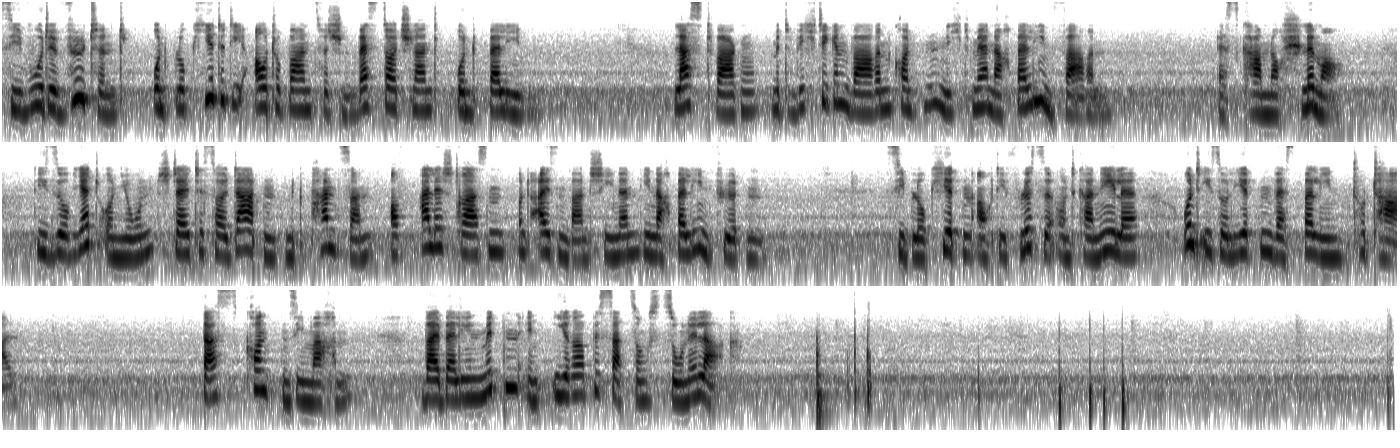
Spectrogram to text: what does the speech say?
Sie wurde wütend und blockierte die Autobahn zwischen Westdeutschland und Berlin. Lastwagen mit wichtigen Waren konnten nicht mehr nach Berlin fahren. Es kam noch schlimmer. Die Sowjetunion stellte Soldaten mit Panzern auf alle Straßen und Eisenbahnschienen, die nach Berlin führten. Sie blockierten auch die Flüsse und Kanäle und isolierten Westberlin total. Das konnten sie machen, weil Berlin mitten in ihrer Besatzungszone lag.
